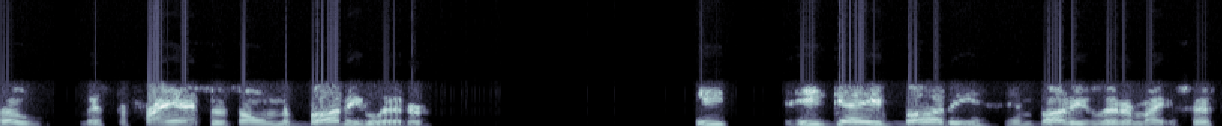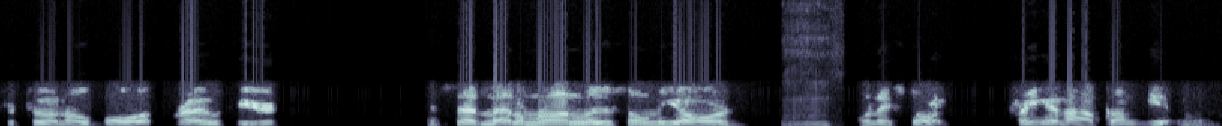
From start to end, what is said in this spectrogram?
So Mr. Francis on the Buddy litter, he he gave Buddy and Buddy's litter mate sister to an old boy up the road here, and said, "Let them run loose on the yard. Mhm. When they start treeing, I'll come get them."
